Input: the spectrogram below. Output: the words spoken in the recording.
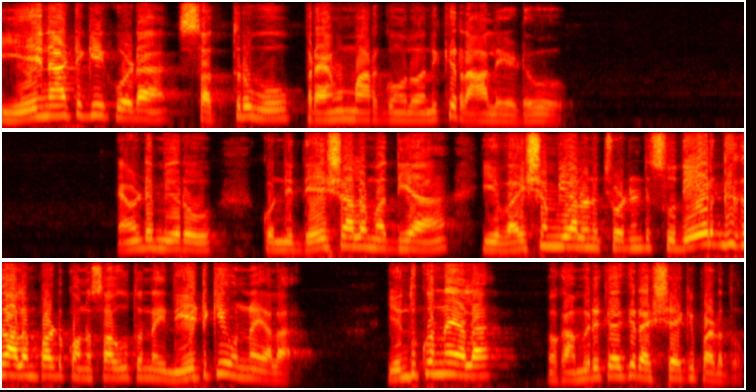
ఏనాటికి కూడా శత్రువు ప్రేమ మార్గంలోనికి రాలేడు. ఏమంటే మీరు కొన్ని దేశాల మధ్య ఈ వైషమ్యాలను చూడండి. సుదీర్ఘకాలం పాటు కొనసాగుతున్నాయి. నేటికి ఉన్నాయి అలా. ఎందుకున్నాయి అలా? ఒక అమెరికాకి రష్యాకి పడదు.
